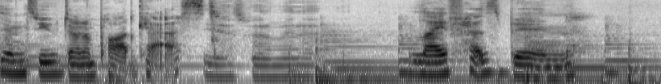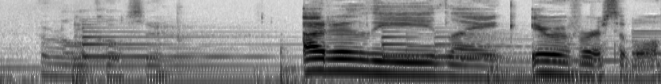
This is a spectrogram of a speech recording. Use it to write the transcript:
since we've done a podcast. Yeah, it's been a minute. Life has been A roller coaster. utterly, like, irreversible.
